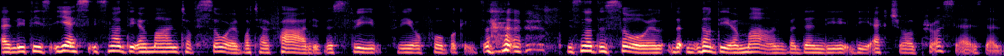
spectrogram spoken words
And it is yes, it's not the amount of soil what I found. It was three, three or four buckets. it's not the soil, not the amount, but then the the actual process that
